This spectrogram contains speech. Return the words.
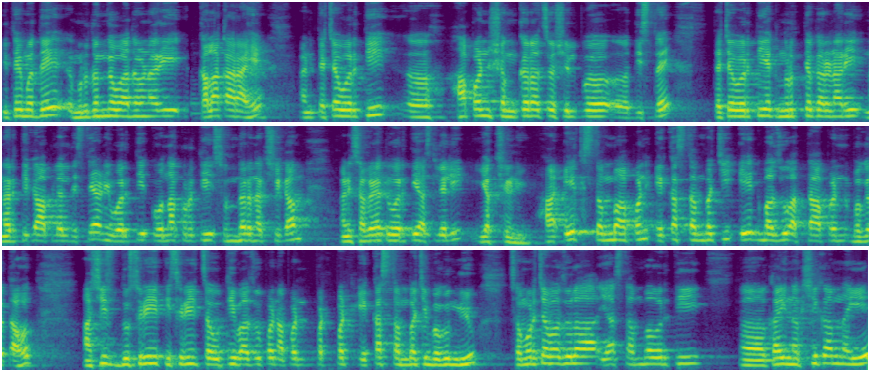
इथे मध्ये मृदंग वाजवणारी कलाकार आहे आणि त्याच्यावरती हा पण शंकराचं शिल्प दिसतंय. त्याच्यावरती एक नृत्य करणारी नर्तिका आपल्याला दिसते आणि वरती कोनाकृती सुंदर नक्षीकाम आणि सगळ्यात वरती असलेली यक्षिणी. हा एक स्तंभ आपण एका स्तंभाची एक बाजू आता आपण बघत आहोत. अशीच दुसरी तिसरी चौथी बाजू पण आपण पटपट एका स्तंभाची बघून घेऊ. समोरच्या बाजूला या स्तंभावरती काही नक्षीकाम नाहीये.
